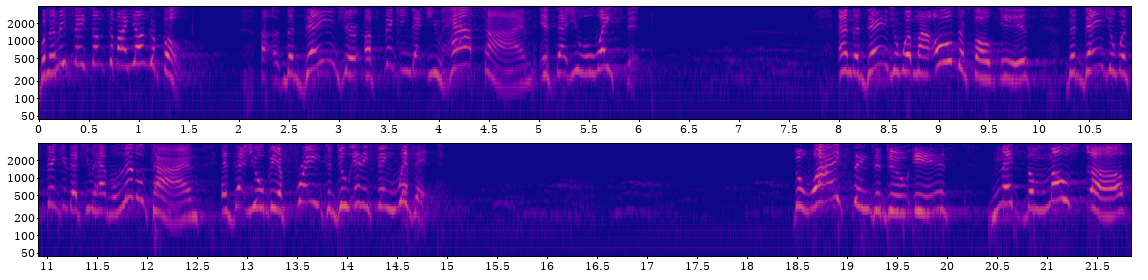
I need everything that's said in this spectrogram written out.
But let me say something to my younger folk. Uh, the danger of thinking that you have time is that you will waste it. And the danger with my older folk is the danger with thinking that you have little time is that you'll be afraid to do anything with it. The wise thing to do is make the most of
